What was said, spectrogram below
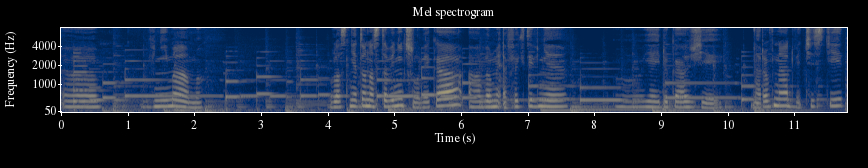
eh, vnímám vlastně to nastavení člověka a velmi efektivně eh, jej dokáží narovnat, vyčistit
